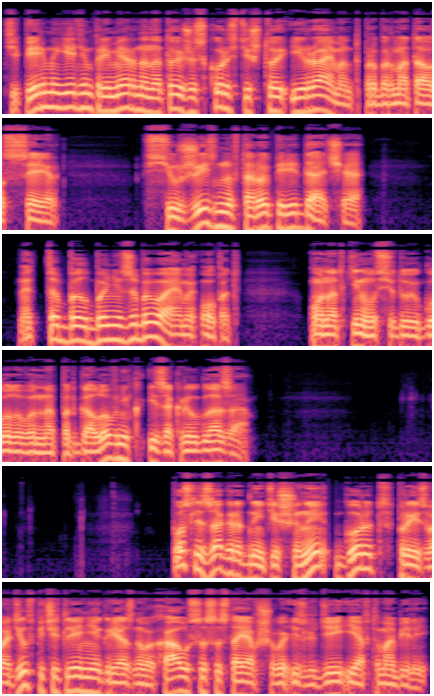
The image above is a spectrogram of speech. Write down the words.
«Теперь мы едем примерно на той же скорости, что и Раймонд», — пробормотал Сейер. «Всю жизнь на второй передаче. Это был бы незабываемый опыт». Он откинул седую голову на подголовник и закрыл глаза. После загородной тишины город производил впечатление грязного хаоса, состоявшего из людей и автомобилей.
